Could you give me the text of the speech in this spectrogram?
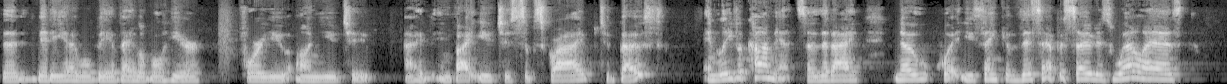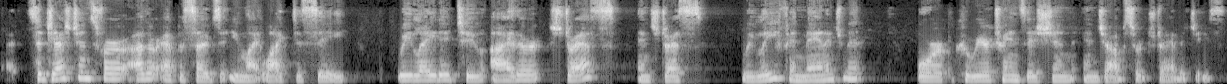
the video will be available here for you on YouTube. I invite you to subscribe to both and leave a comment so that I know what you think of this episode as well as suggestions for other episodes that you might like to see related to either stress and stress relief and management or career transition and job search strategies.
